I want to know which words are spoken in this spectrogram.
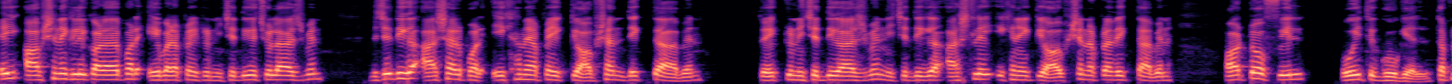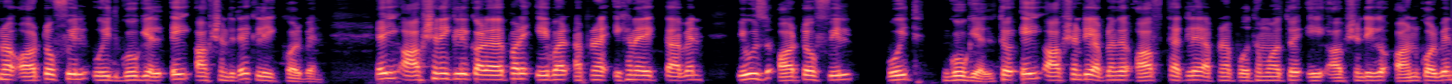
এই অপশনে ক্লিক করার পর এবার আপনি একটু নিচের দিকে চলে আসবেন। নিচের দিকে আসার পর এখানে আপনি একটি অপশন দেখতে পাবেন। তো একটু নিচের দিকে আসবেন। নিচের দিকে আসলে এখানে একটি অপশন আপনারা দেখতে পাবেন অটোফিল উইথ গুগল তো আপনার অটোফিল উইথ গুগল এই অপশনটিতে ক্লিক করবেন। এই অপশনে ক্লিক করার পরে এবার আপনারা এখানে দেখতে পাবেন ইউজ অটোফিল উইথ গুগল তো এই অপশনটি আপনাদের অফ থাকলে আপনারা প্রথমত এই অপশনটিকে অন করবেন।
